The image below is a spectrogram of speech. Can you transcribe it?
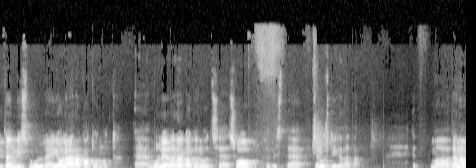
ütlen, mis mul ei ole ära kadunud. Äh, mul ei ole ära kadunud see soov sellist äh, elustiili elada. et ma täna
